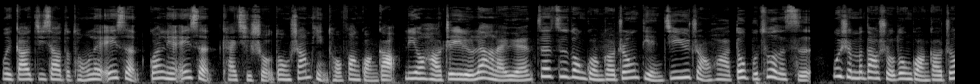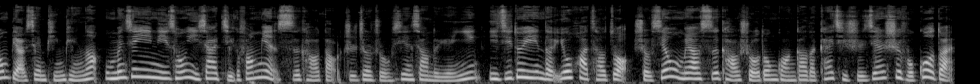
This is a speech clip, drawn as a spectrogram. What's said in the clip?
为高绩效的同类 ASIN、关联 ASIN 开启手动商品投放广告。利用好这一流量来源，在自动广告中点击与转化都不错的词。为什么到手动广告中表现平平呢？我们建议你从以下几个方面思考导致这种现象的原因以及对应的优化操作。首先，我们要思考手动广告的开启时间是否过短。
